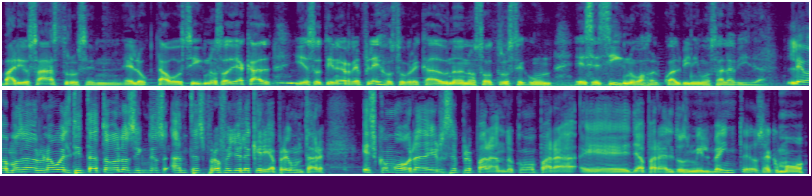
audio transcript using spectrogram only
varios astros en el octavo signo zodiacal y eso tiene reflejo sobre cada uno de nosotros según ese signo bajo el cual vinimos a la vida. Le vamos a dar una vueltita a todos los signos. Antes, profe, yo le quería preguntar, ¿es como hora de irse preparando como para eh, ya para el 2020? O sea, como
